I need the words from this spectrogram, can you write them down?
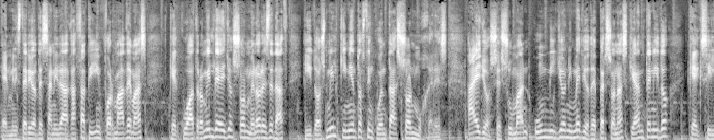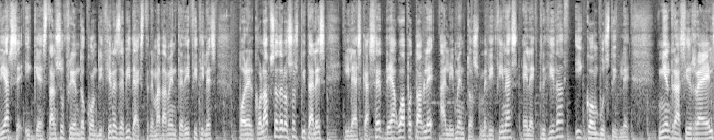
El Ministerio de Sanidad gazatí informa además que 4.000 de ellos son menores de edad y 2.550 son mujeres. A ellos se suman un millón y medio de personas que han tenido que exiliarse y que están sufriendo condiciones de vida extremadamente difíciles por el colapso de los hospitales y la escasez de agua potable, alimentos, medicinas, electricidad y combustible. Mientras Israel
